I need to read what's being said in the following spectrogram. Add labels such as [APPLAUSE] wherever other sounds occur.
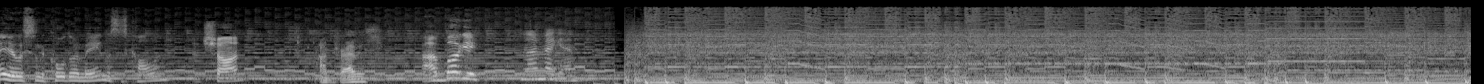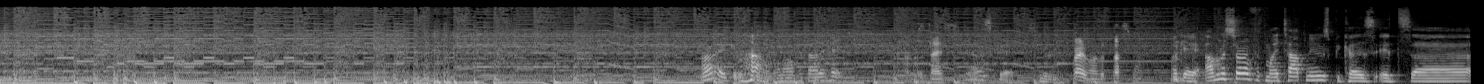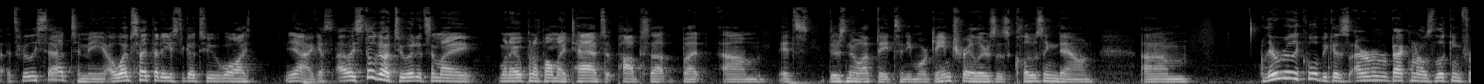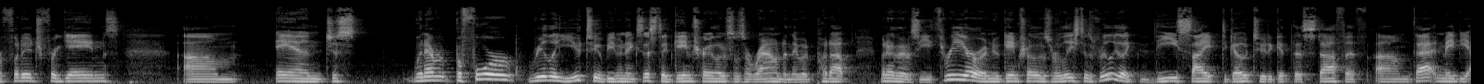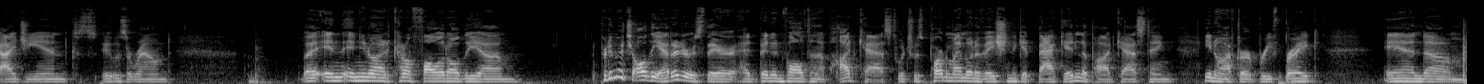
Hey, you're listening to Cool Domain. This is Colin. And Sean. I'm Travis. I'm Buggy. And I'm Megan. All right, [LAUGHS] wow, went off without a hitch. That was nice. Yeah, was good. Smooth. Probably one of the best ones. Okay, I'm gonna start off with my top news because it's uh, it's really sad to me. A website that I used to go to. Well, I yeah, I guess I still go to it. It's in my when I open up all my tabs, it pops up, but um, it's there's no updates anymore. Game Trailers is closing down. Um, they were really cool because I remember back when I was looking for footage for games, um, and just whenever before really YouTube even existed, Game Trailers was around, and they would put up whenever there was E3 or a new game trailer was released. It was really like the site to go to to get this stuff. If um, that and maybe IGN because it was around. But and and you know I kind of followed all the um, pretty much all the editors there had been involved in a podcast, which was part of my motivation to get back into podcasting. You know, after a brief break, and um,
